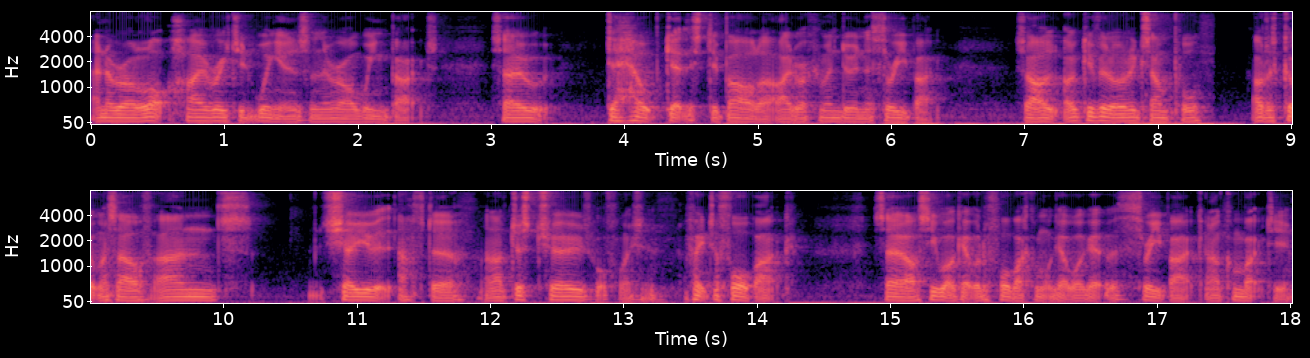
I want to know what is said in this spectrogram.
And there are a lot higher rated wingers than there are wing backs. So to help get this Dybala, I'd recommend doing the three back. So I'll, I'll give it an example. I'll just cut myself and show you it after. And I've just chose what formation. I picked a four back. So I'll see what I get with a four back and what I get what I get with a three back, and I'll come back to you.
